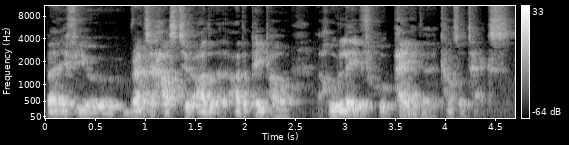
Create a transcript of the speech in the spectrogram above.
But if you rent a house to other other people who live, who pay the council tax,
